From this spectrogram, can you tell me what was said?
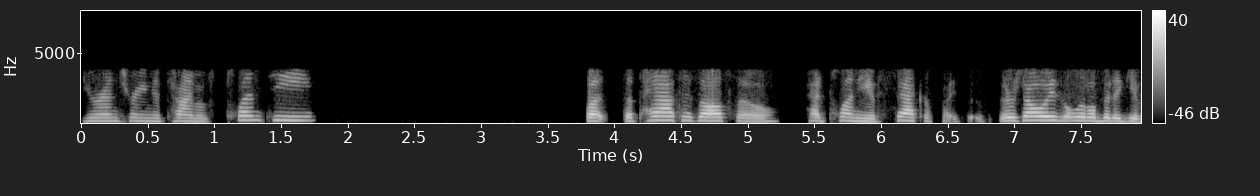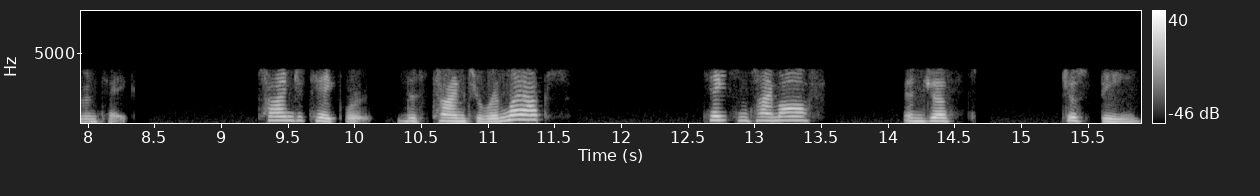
you're entering a time of plenty. But the path has also had plenty of sacrifices. There's always a little bit of give and take. Time to take this time to relax, take some time off, and just just be.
